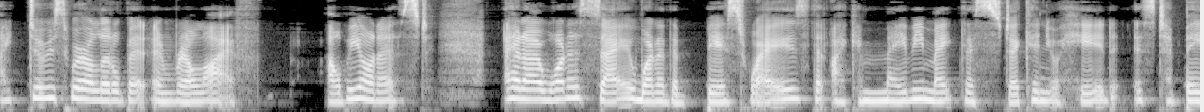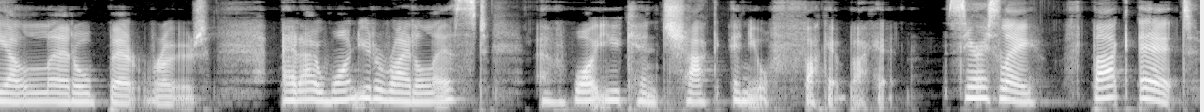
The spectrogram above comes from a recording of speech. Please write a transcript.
I do swear a little bit in real life. I'll be honest. And I want to say one of the best ways that I can maybe make this stick in your head is to be a little bit rude. And I want you to write a list of what you can chuck in your fuck it bucket. Seriously, fuck it.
